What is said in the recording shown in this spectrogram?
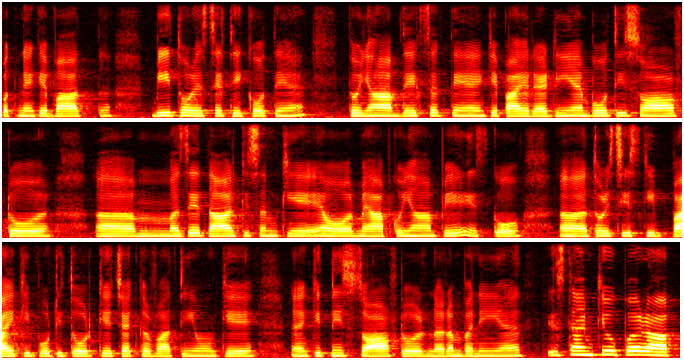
पकने के बाद भी थोड़े से थिक होते हैं। तो यहाँ आप देख सकते हैं कि पाए रेडी हैं, बहुत ही सॉफ्ट और मज़ेदार किस्म की है और मैं आपको यहाँ पे इसको थोड़ी सी इसकी पाई की बोटी तोड़ के चेक करवाती हूँ कि कितनी सॉफ्ट और नरम बनी है। इस टाइम के ऊपर आप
